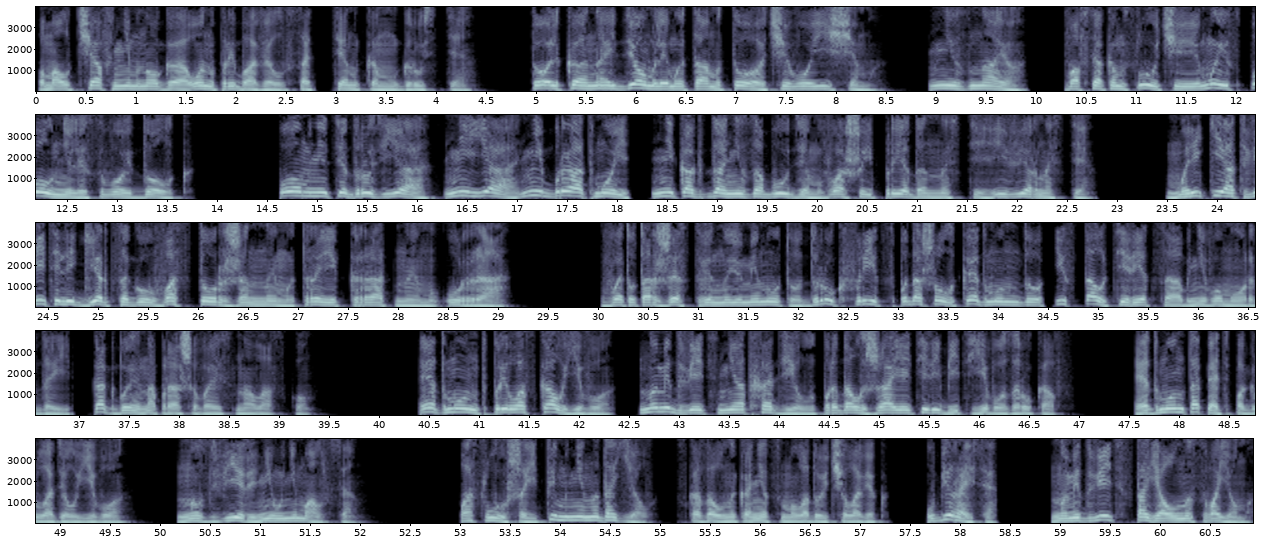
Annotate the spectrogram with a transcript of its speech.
Помолчав немного, он прибавил с оттенком грусти. «Только найдем ли мы там то, чего ищем? Не знаю. Во всяком случае, мы исполнили свой долг. Помните, друзья, ни я, ни брат мой никогда не забудем вашей преданности и верности. Моряки ответили герцогу восторженным троекратным «Ура!». В эту торжественную минуту друг Фриц подошел к Эдмунду и стал тереться об него мордой, как бы напрашиваясь на ласку. Эдмунд приласкал его, но медведь не отходил, продолжая теребить его за рукав. Эдмунд опять погладил его, но зверь не унимался. «Послушай, ты мне надоел», — сказал наконец молодой человек. «Убирайся». Но медведь стоял на своем.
